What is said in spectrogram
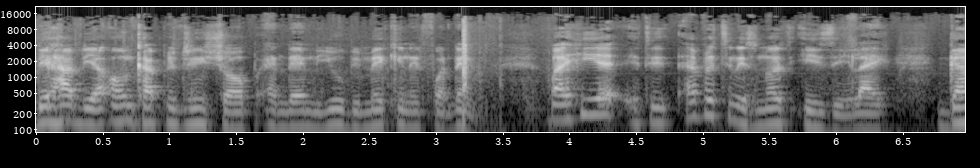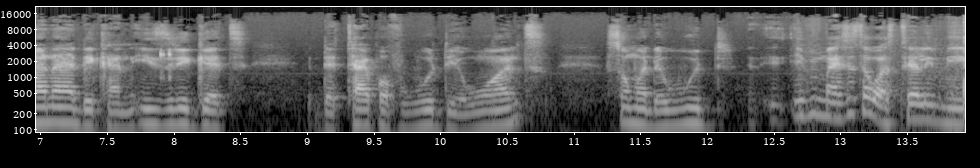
they have their own carpentry shop, and then you'll be making it for them. But here, it is, everything is not easy. Like Ghana, they can easily get the type of wood they want. Some of the wood, even my sister was telling me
